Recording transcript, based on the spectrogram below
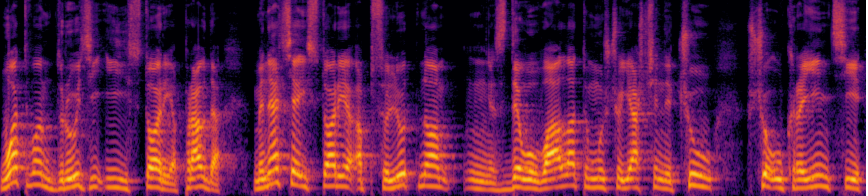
От вам, друзі, і історія, правда? Мене ця історія абсолютно здивувала, тому що я ще не чув, що українці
